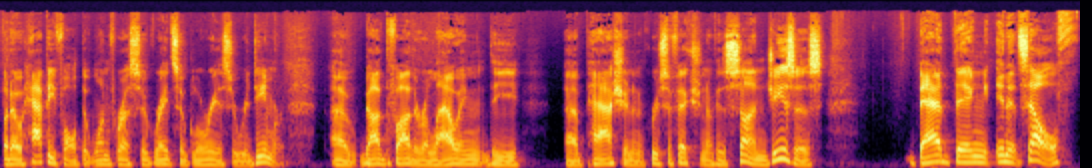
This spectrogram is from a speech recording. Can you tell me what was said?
but oh, happy fault that won for us so great, so glorious a Redeemer. Uh, God the Father allowing the uh, passion and crucifixion of his Son, Jesus, bad thing in itself,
